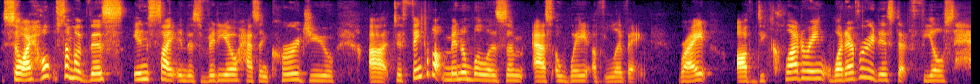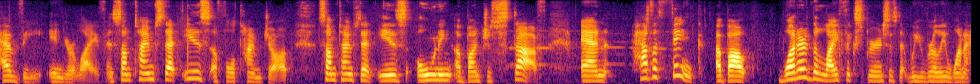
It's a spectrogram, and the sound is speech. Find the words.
So I hope some of this insight in this video has encouraged you uh, to think about minimalism as a way of living, right? Of decluttering whatever it is that feels heavy in your life. And sometimes that is a full-time job. Sometimes that is owning a bunch of stuff. And have a think about what are the life experiences that we really want to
